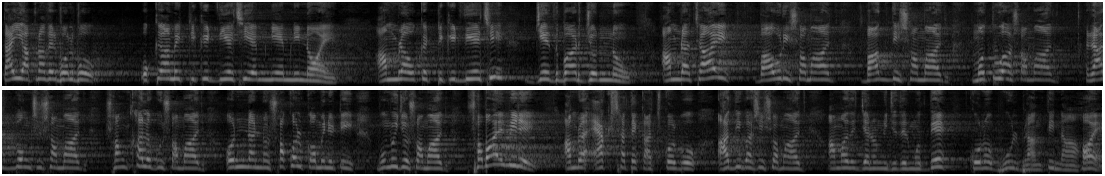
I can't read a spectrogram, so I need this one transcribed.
তাই আপনাদের বলব, ওকে আমি টিকিট দিয়েছি এমনি এমনি নয়। আমরা ওকে টিকিট দিয়েছি জেতবার জন্য। আমরা চাই বাউরি সমাজ, বাগদি সমাজ, মতুয়া সমাজ, রাজবংশী সমাজ, সংখ্যালঘু সমাজ, অন্যান্য সকল কমিউনিটি, ভূমিজ সমাজ, সবাই মিলে আমরা একসাথে কাজ করব। আদিবাসী সমাজ আমাদের যেন নিজেদের মধ্যে কোনো ভুল ভ্রান্তি না হয়।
